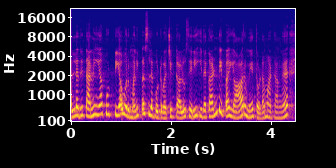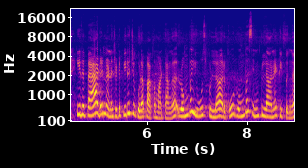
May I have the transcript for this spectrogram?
அல்லது தனியாக குட்டியாக ஒரு மணிப்பர்ஸில் போட்டு வச்சுக்கிட்டாலும் சரி இதை கண்டிப்பாக யாருமே தொட மாட்டாங்க. இது பேடுன்னு நினச்சிட்டு பிரித்து கூட பார்க்க மாட்டாங்க. ரொம்ப யூஸ்ஃபுல்லாக இருக்கும். ரொம்ப சிம்பிளான டிப்புங்க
